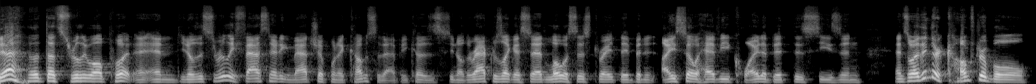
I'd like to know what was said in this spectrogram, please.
Yeah, that's really well put. And, you know, this is a really fascinating matchup when it comes to that because, you know, the Raptors, like I said, low assist rate. They've been ISO heavy quite a bit this season. And so I think they're comfortable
